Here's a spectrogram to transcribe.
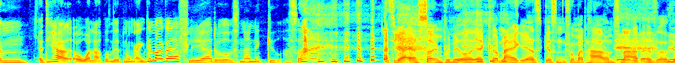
øhm, og de har overlappet lidt nogle gange. Det er meget godt at have flere, du ved, hvis en anden ikke gider, så. Altså, jeg er så imponeret. Jeg kan godt mærke, at jeg skal sådan få mig et harem snart. Altså. Ja,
